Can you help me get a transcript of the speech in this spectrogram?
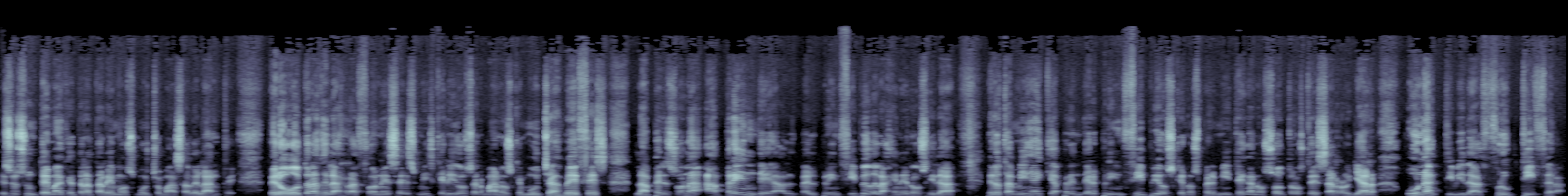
Eso es un tema que trataremos mucho más adelante. Pero otra de las razones es, mis queridos hermanos, que muchas veces la persona aprende al, al principio de la generosidad, pero también hay que aprender principios que nos permiten a nosotros desarrollar una actividad fructífera.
